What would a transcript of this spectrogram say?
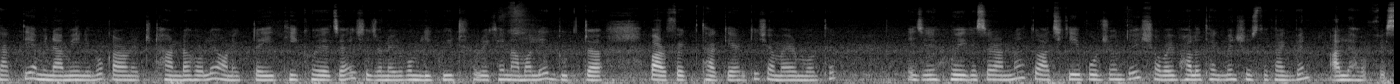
থাকতেই আমি নামিয়ে নিব, কারণ এটা ঠান্ডা হলে অনেকটাই থিক হয়ে যায়, সেজন্য এরকম লিকুইড রেখে নামালে দুধটা পারফেক্ট থাকে আর কি সময়ের মধ্যে। এই যে হয়ে গেছে রান্না, তো আজকে এই পর্যন্তই। সবাই ভালো থাকবেন, সুস্থ থাকবেন। আল্লাহ হাফেজ।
